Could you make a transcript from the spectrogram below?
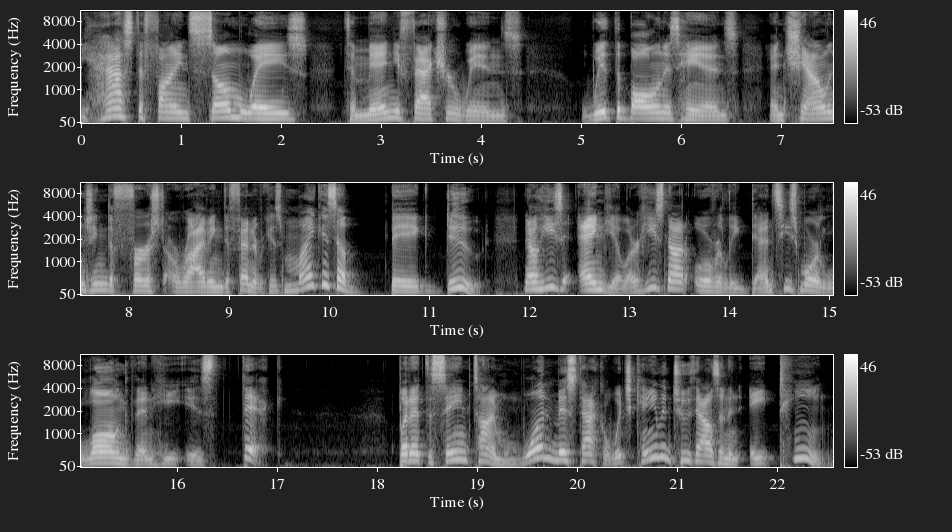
He has to find some ways to manufacture wins with the ball in his hands and challenging the first arriving defender because Mike is a big dude. Now, he's angular, he's not overly dense, he's more long than he is thick. But at the same time, one missed tackle, which came in 2018,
